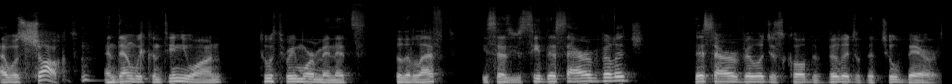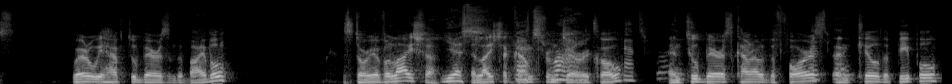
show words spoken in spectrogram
I was shocked. And then we continue on two, three more minutes to the left. He says, You see this Arab village? This Arab village is called the village of the two bears. Where do we have two bears in the Bible? The story of Elisha. Yes. Elisha comes That's from right. Jericho. That's right. And two bears come out of the forest and kill the people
